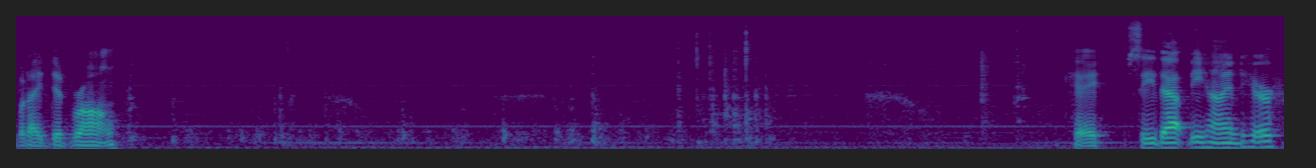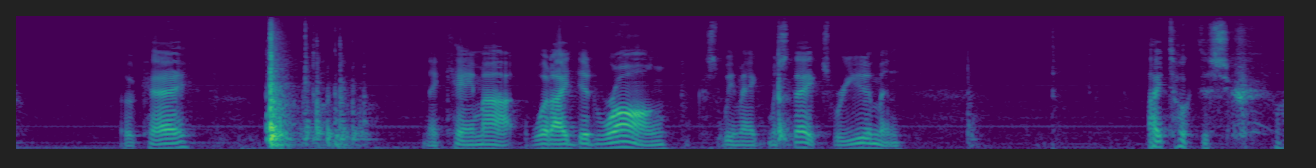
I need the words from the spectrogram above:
what I did wrong. Okay, see that behind here? Okay. And it came out. What I did wrong, because we make mistakes, we're human. I took the screw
